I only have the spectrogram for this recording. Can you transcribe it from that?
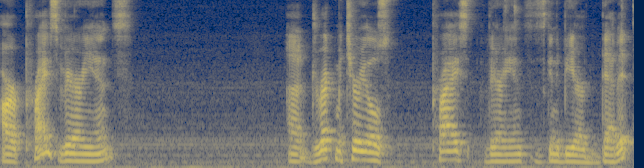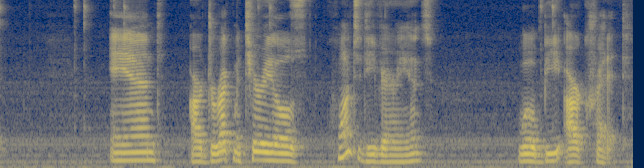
our price variance, uh, direct materials price variance is going to be our debit, and our direct materials quantity variance will be our credit.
